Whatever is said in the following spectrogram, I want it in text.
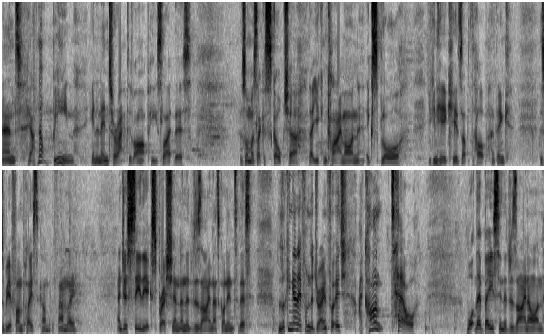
And I've not been in an interactive art piece like this. It's almost like a sculpture that you can climb on, explore. You can hear kids up the top. I think this would be a fun place to come with the family and just see the expression and the design that's gone into this. Looking at it from the drone footage, I can't tell what they're basing the design on,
